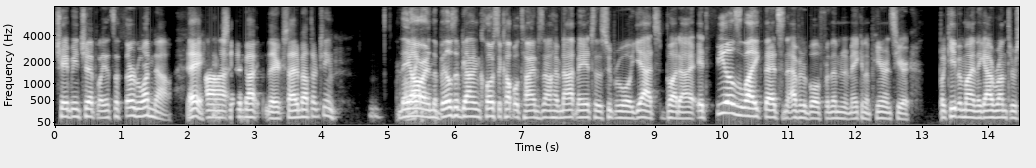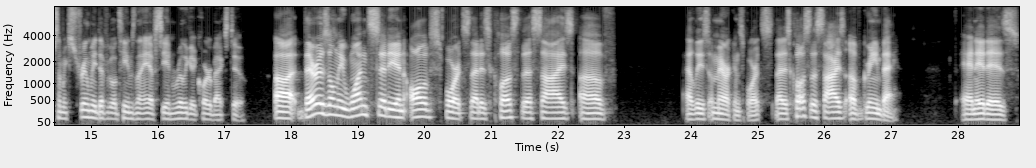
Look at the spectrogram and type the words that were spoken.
championship? Like it's the third one now. Hey, uh, excited about they're excited about their team. They like are, it. and the Bills have gotten close a couple times now, have not made it to the Super Bowl yet, but uh, it feels like that's inevitable for them to make an appearance here. But keep in mind, they got to run through some extremely difficult teams in the AFC and really good quarterbacks, too. Uh, there is only one city in all of sports that is close to the size of, at least American sports, that is close to the size of Green Bay, and it is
